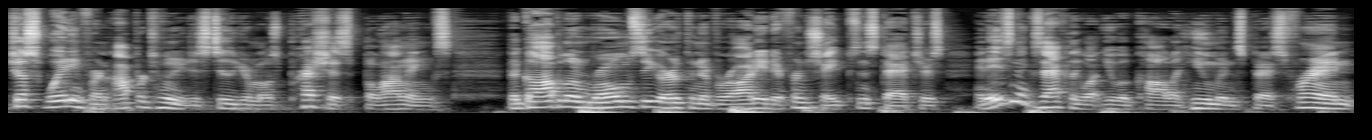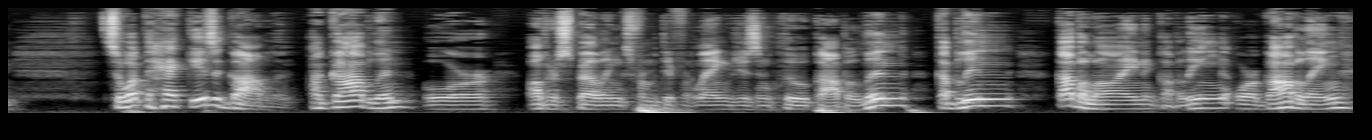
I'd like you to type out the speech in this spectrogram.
just waiting for an opportunity to steal your most precious belongings. The goblin roams the earth in a variety of different shapes and statures and isn't exactly what you would call a human's best friend. So, what the heck is a goblin? A goblin, or other spellings from different languages include goblin, goblin, gobeline, gobbling, or gobbling,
